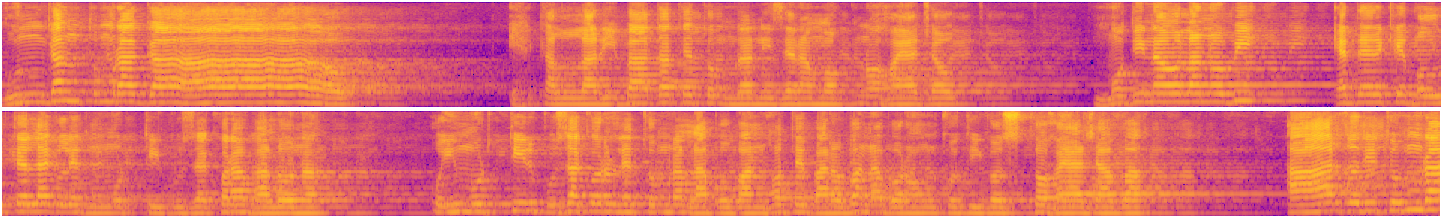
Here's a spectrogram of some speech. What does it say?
গুনগান তোমরা গাও। এক আল্লাহর ইবাদতে তোমরা নিজেরা মগ্ন হয়ে যাও। মদিনাওয়ালা নবী এদেরকে বলতে লাগলেন, মূর্তি পূজা করা ভালো না। ওই মূর্তির পূজা করলে তোমরা লাভবান হতে পারবা না, বরং ক্ষতিগ্রস্ত হয়ে যাবা। আর যদি তোমরা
